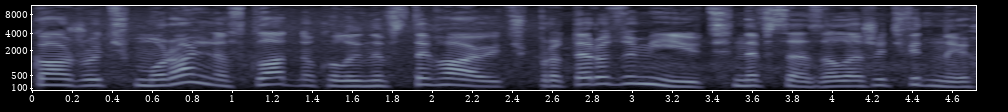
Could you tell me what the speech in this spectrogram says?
Кажуть, морально складно, коли не встигають, проте розуміють, не все залежить від них.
